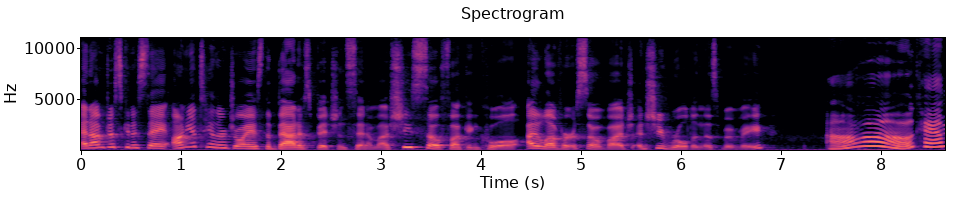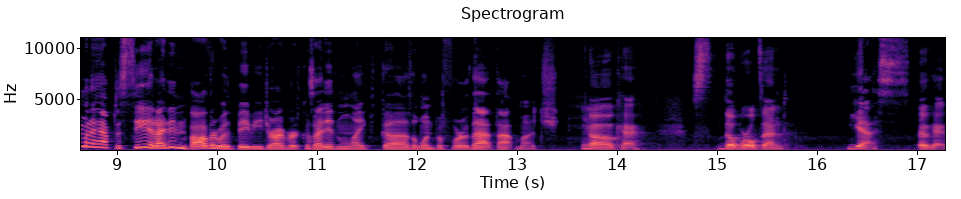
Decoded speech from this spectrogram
And I'm just gonna say, Anya Taylor Joy is the baddest bitch in cinema. She's so fucking cool. I love her so much, and she ruled in this movie. Oh, okay. I'm gonna have to see it. I didn't bother with Baby Driver because I didn't like uh, the one before that that much. Oh, okay. The World's End. Yes. Okay.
